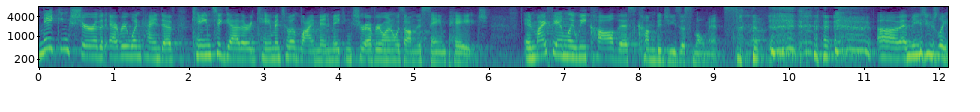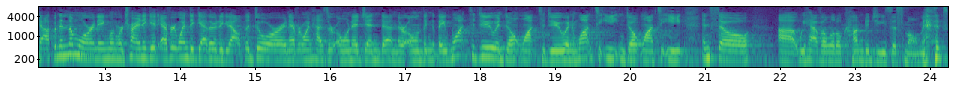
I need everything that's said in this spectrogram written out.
making sure that everyone kind of came together and came into alignment, making sure everyone was on the same page. In my family, we call this come to Jesus moments. uh, and these usually happen in the morning when we're trying to get everyone together to get out the door, and everyone has their own agenda and their own thing that they want to do and don't want to do, and want to eat and don't want to eat. And so uh, we have a little come to Jesus moment.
